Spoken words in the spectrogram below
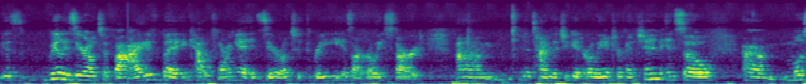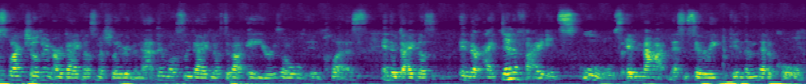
is really zero to five, but in California, it's zero to three is our early start, um, the time that you get early intervention. And so um, most black children are diagnosed much later than that. They're mostly diagnosed about eight years old and plus, and they're diagnosed and they're identified in schools and not necessarily in the medical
